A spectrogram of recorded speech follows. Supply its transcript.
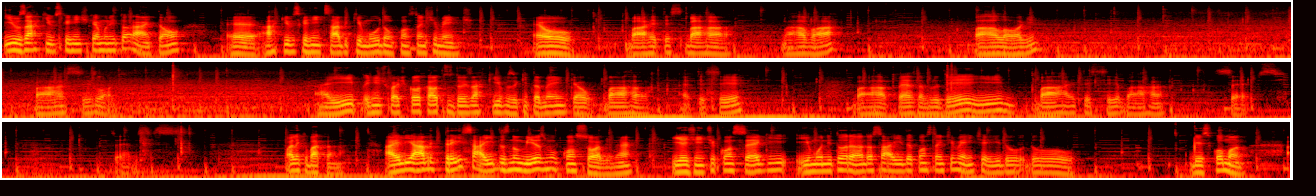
e os arquivos que a gente quer monitorar. Então, é, arquivos que a gente sabe que mudam constantemente é o barra, barra, barra var, barra log, barra syslog. Aí a gente pode colocar outros dois arquivos aqui também, que é o barra etc barra pswd e barra etc barra service services. Olha que bacana. Aí ele abre três saídas no mesmo console, né? E a gente consegue ir monitorando a saída constantemente aí do, do desse comando.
